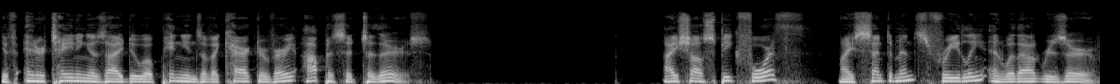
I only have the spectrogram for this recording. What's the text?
if entertaining as I do opinions of a character very opposite to theirs. I shall speak forth my sentiments freely and without reserve.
